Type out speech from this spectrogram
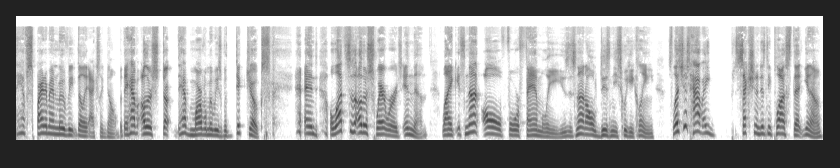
they have Spider-Man movie. They actually don't, but they have other stuff. They have Marvel movies with dick jokes, and lots of other swear words in them. Like it's not all for families. It's not all Disney squeaky clean. So let's just have a section of Disney Plus that you know,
